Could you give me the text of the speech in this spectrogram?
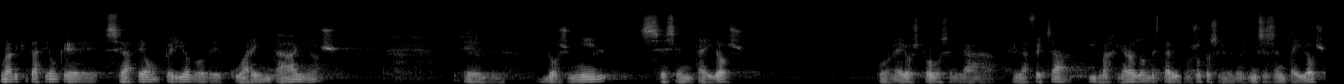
Una licitación que se hace a un periodo de 40 años, el 2062 poneros todos en la, fecha, imaginaros dónde estaréis vosotros en el 2062,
